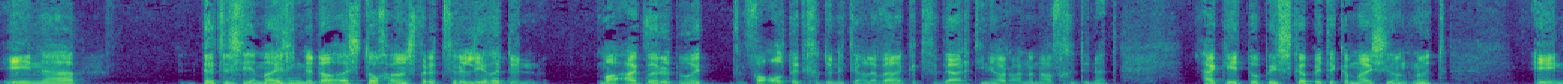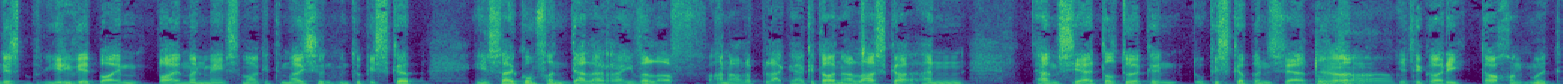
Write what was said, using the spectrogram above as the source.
En uh dit is die amazing ding. Daar is tog ouens wat dit vir 'n lewe doen, maar ek wou dit nooit vir altyd gedoen het nie. Alhoewel ek dit vir 13 jaar aan en af gedoen het. Ek het op die skip het ek 'n meisie ontmoet en dis hierdie weet baie baie min mense maar ek het 'n meisie ontmoet op die skip en sy kom van Delaware af aan alle plekke. Ek het haar in Alaska in um, Seattle toe ek in, op die skip in Seattle Ja. dan het ek haar die dag ontmoet.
